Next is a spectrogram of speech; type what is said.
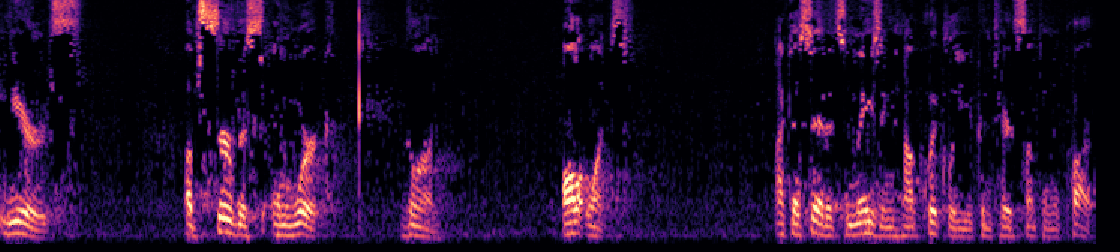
15 years of service and work gone all at once. Like I said, it's amazing how quickly you can tear something apart.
